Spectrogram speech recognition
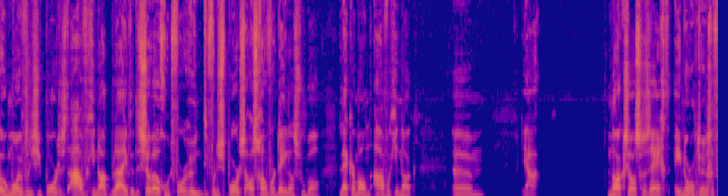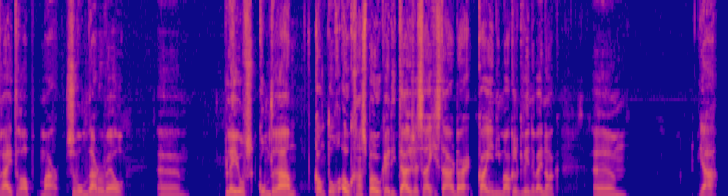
ook mooi voor die supporters. Het avondje nak blijft. Het is zowel goed voor, hun, voor de supporters als gewoon voor het Nederlands voetbal. Lekker man, avondje nak. Um, ja, nak zoals gezegd, enorm tunnige vrije trap. Maar ze wonnen daardoor wel. Um, Playoffs komt eraan. Kan toch ook gaan spoken. Die thuiswedstrijdjes daar, daar kan je niet makkelijk winnen bij NAC. Um, ja,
